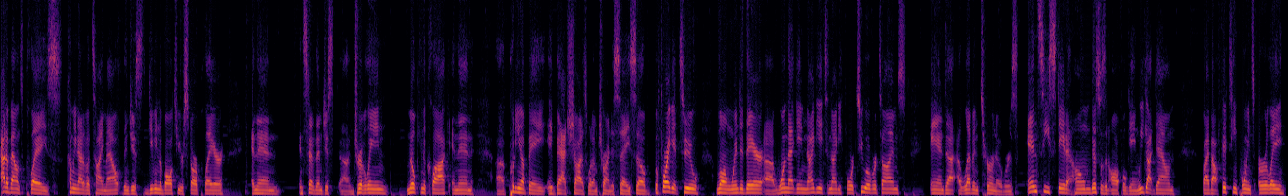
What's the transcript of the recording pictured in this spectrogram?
out of bounds plays coming out of a timeout than just giving the ball to your star player and then instead of them just uh, dribbling, milking the clock, and then uh, putting up a, a bad shot is what I'm trying to say. So before I get too long winded there. Uh, won that game 98 to 94, two overtimes and uh, 11 turnovers. NC State at home. This was an awful game. We got down by about 15 points early,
